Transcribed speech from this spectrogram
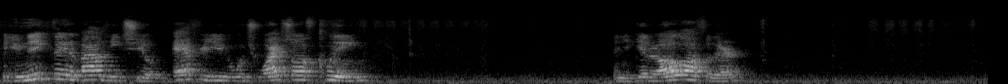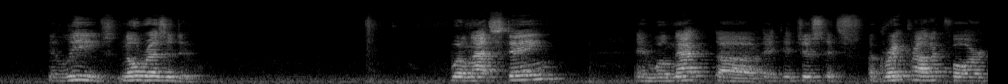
The unique thing about heat shield, after you, which wipes off clean, and you get it all off of there, it leaves no residue. Will not stain, and will not, uh, it, it just, it's a great product for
